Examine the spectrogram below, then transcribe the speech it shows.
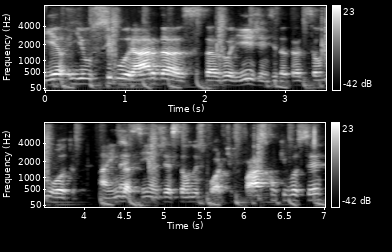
e, e o segurar das, das origens e da tradição do outro. Ainda é. assim, a gestão do esporte faz com que você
